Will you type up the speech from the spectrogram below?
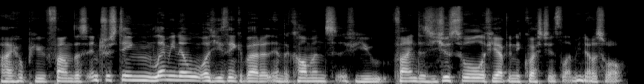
I hope you found this interesting. Let me know what you think about it in the comments. If you find this useful, if you have any questions, let me know as well.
